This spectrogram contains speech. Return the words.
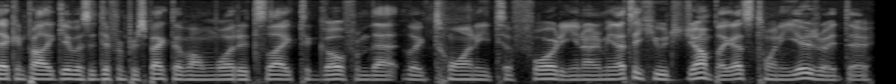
that can probably give us a different perspective on what it's like to go from that like twenty to forty. You know what I mean? That's a huge jump. Like that's twenty years right there.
